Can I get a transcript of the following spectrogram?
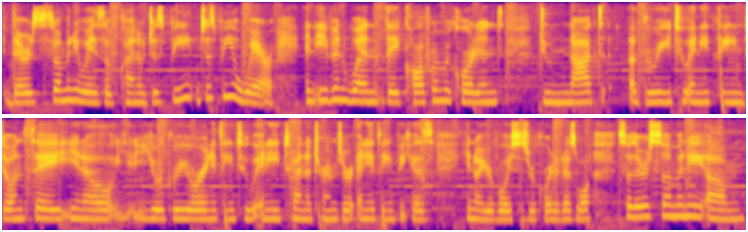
there's so many ways of kind of just be just be aware. And even when they call from recordings, do not agree to anything. Don't say you know you agree or anything to any kind of terms or anything because you know your voice is recorded as well. So there's so many um,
